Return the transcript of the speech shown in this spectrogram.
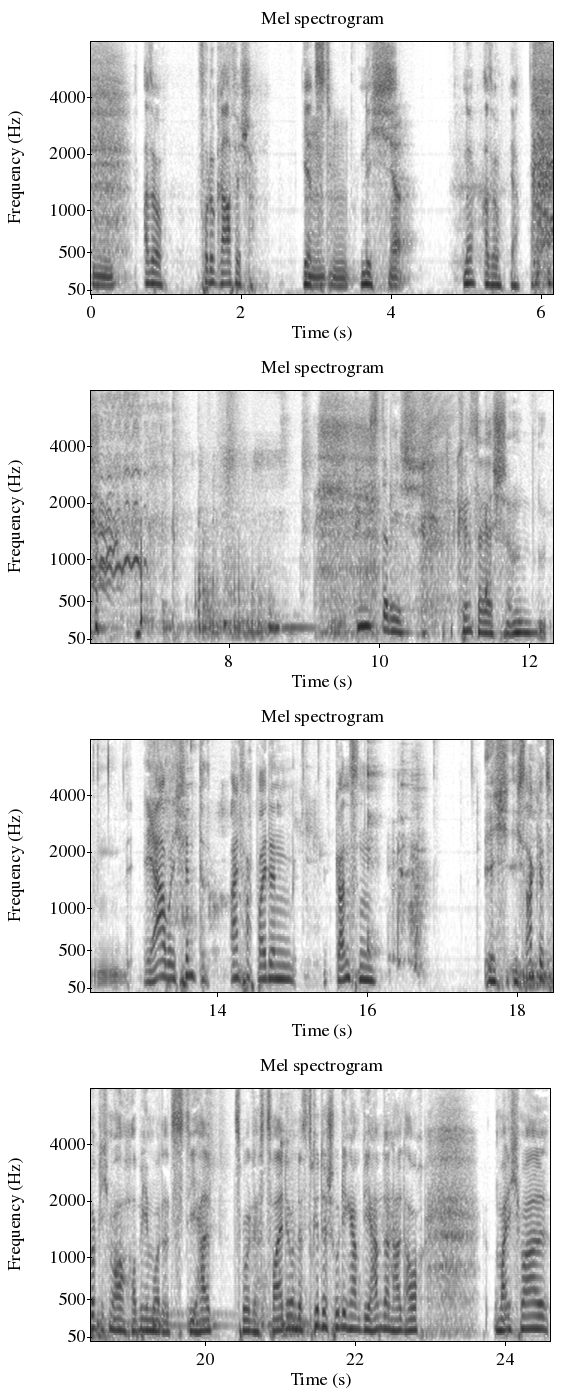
Mhm. Also fotografisch. Jetzt. Mhm. Nicht. Ja. Ne? Also, ja. Künstlerisch. Künstlerisch. Ja, aber ich finde einfach bei den ganzen ich, ich sag jetzt wirklich mal Hobby-Models, die halt so das zweite und das dritte Shooting haben, die haben dann halt auch manchmal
